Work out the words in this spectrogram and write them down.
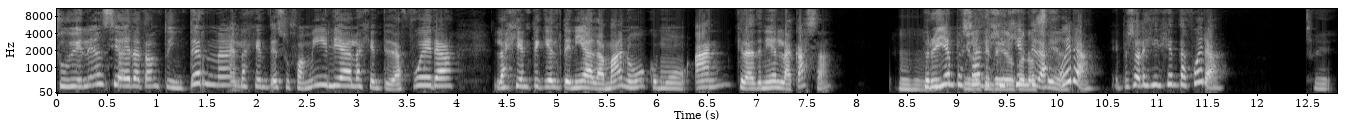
su violencia era tanto interna, en la gente de su familia, la gente de afuera, la gente que él tenía a la mano, como Anne, que la tenía en la casa. Pero ella empezó a elegir gente, de afuera. Empezó a elegir gente afuera. Sí.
